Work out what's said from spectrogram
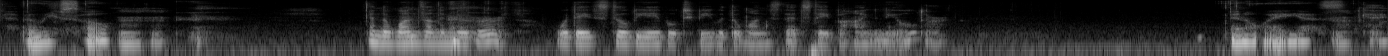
I believe so. Mm-hmm. And the ones on the new Earth, would they still be able to be with the ones that stayed behind in the old Earth? In a way, yes. Okay.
